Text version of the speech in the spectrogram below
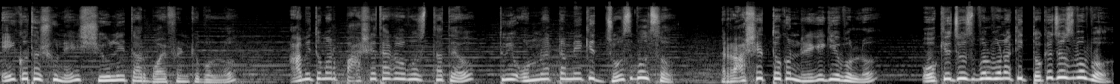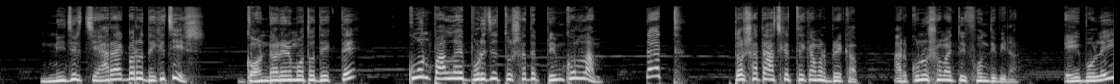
এই কথা শুনে শিউলি তার বয়ফ্রেন্ডকে বলল, আমি তোমার পাশে থাকা অবস্থাতেও তুমি অন্য একটা মেয়েকে জোস বলছো? রাশেদ তখন রেগে গিয়ে বলল, ওকে জোস বলব নাকি তোকে জোস বলব? নিজের চেহারা একবারও দেখেছিস? গন্ডারের মতো দেখতে? কোন পাল্লায় পড়ে যে তোর সাথে প্রেম করলাম? তোর সাথে আজকের থেকে আমার ব্রেকআপ আর কোনো সময় তুই ফোন দিবি না। এই বলেই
